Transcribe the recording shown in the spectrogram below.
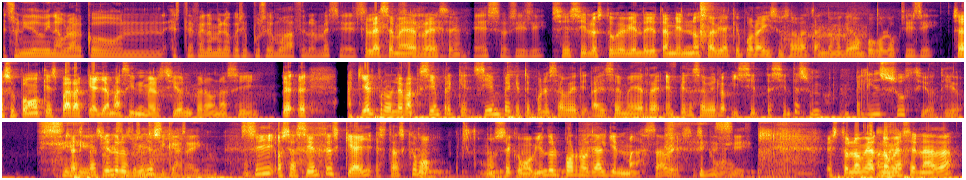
el sonido binaural con este fenómeno que se puso de moda hace unos meses. El que- que SMR se- ese. Eso, sí, sí. Sí, sí, lo estuve viendo. Yo también no sabía que por ahí se usaba tanto. Me he quedado un poco loco. Sí, sí. O sea, supongo que es para que haya más inmersión, pero aún así. Eh, eh, aquí el problema que siempre que siempre que te pones a ver ASMR, empiezas a verlo y si- te sientes un, un pelín sucio, tío. Sí, sea, estás viendo los vídeos-. Sí, o sea, sientes que hay, estás como, no sé, como viendo el porno de alguien más, ¿sabes? Es como, Sí. Esto no me, no me hace nada,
